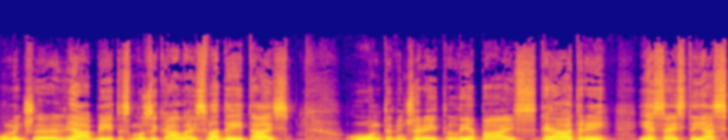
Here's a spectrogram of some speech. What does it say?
Un viņš eh, jā, bija tas muzikālais vadītājs. Un tad viņš arī Liepājas teātrī iesaistījās.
